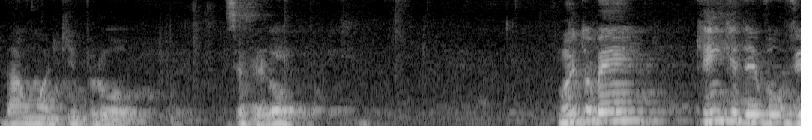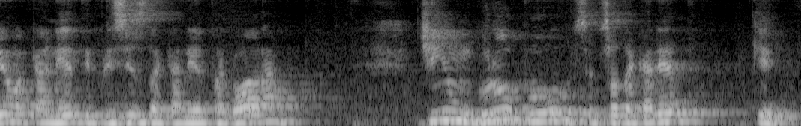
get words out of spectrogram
Dá um aqui pro. Você pegou? Muito bem. Quem que devolveu a caneta e precisa da caneta agora? Tinha um grupo. Você precisa da caneta? Aqui.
